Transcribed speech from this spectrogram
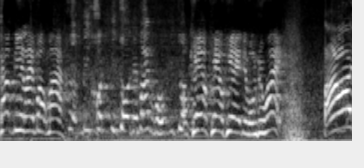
ครับ มีอะไรบอกมามีคนมีโจรในบ้านผมมีโจร โอเค โอเค โอเค เดี๋ยวผมดูให้ ตาย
